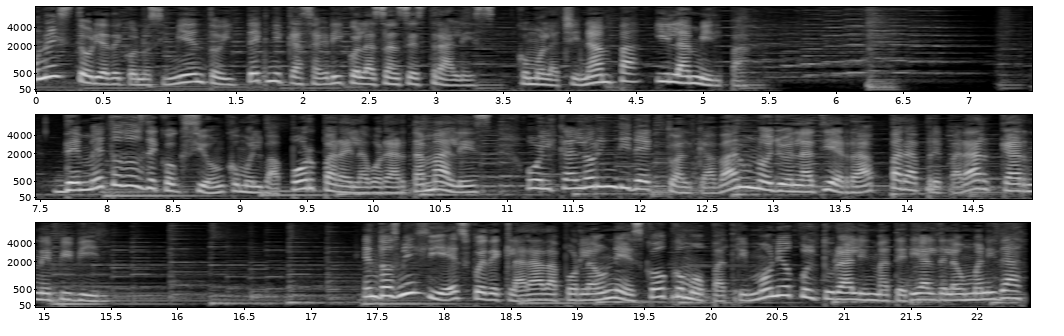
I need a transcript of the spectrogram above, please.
una historia de conocimiento y técnicas agrícolas ancestrales, como la chinampa y la milpa. De métodos de cocción como el vapor para elaborar tamales o el calor indirecto al cavar un hoyo en la tierra para preparar carne pibil. En 2010 fue declarada por la UNESCO como Patrimonio Cultural Inmaterial de la Humanidad,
